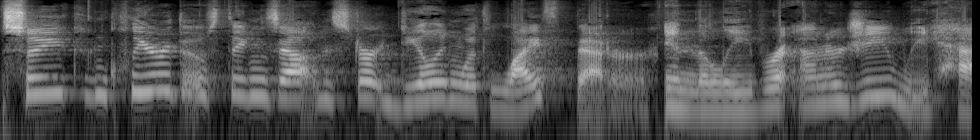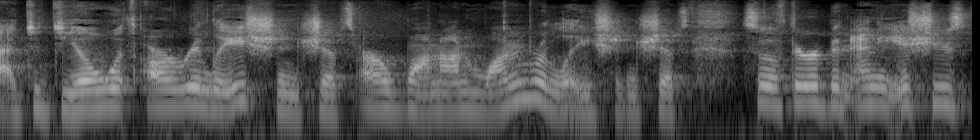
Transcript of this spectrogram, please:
So, you can clear those things out and start dealing with life better. In the Libra energy, we had to deal with our relationships, our one on one relationships. So, if there have been any issues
